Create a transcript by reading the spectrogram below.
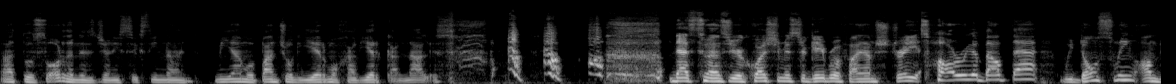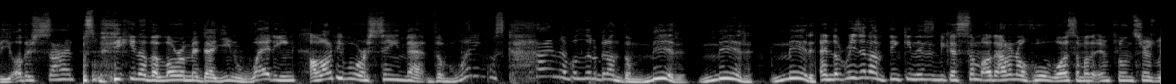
A tus órdenes, Jenny 69. Me llamo Pancho Guillermo Javier Canales. That's to answer your question, Mr. Gabriel. If I am straight, sorry about that. We don't swing on the other side. Speaking of the Laura Mellado wedding, a lot of people were saying that the wedding was kind of a little bit on the mid, mid, mid. And the reason I'm thinking this is because some other, I don't know who it was, some other influencers,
